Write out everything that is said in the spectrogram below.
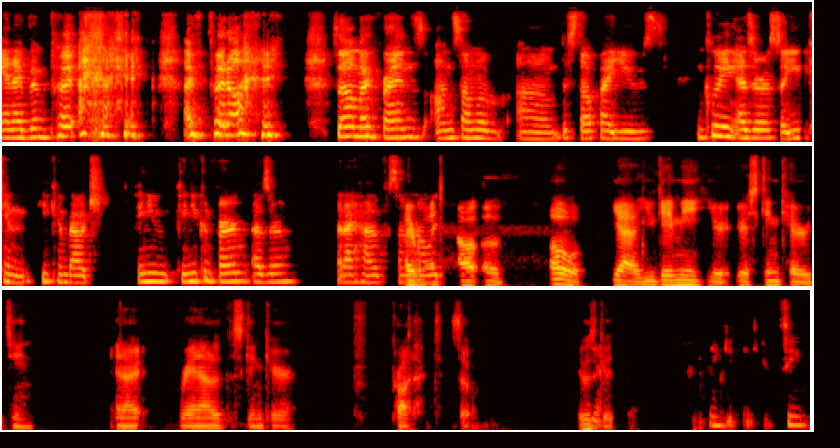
And I've been put, I've put on some of my friends on some of um, the stuff I use. including Ezra. So you can he can vouch. Can you can you confirm Ezra that I have some I knowledge? out of. Oh yeah, you gave me your your skincare routine, and I ran out of the skincare product. So it was Yeah. good. Thank you, thank you. See,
